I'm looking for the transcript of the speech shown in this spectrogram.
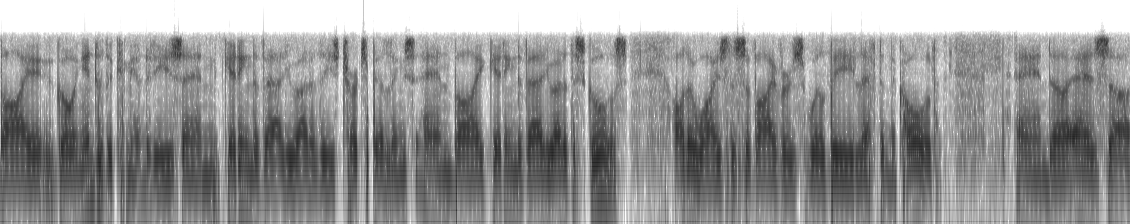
by going into the communities and getting the value out of these church buildings and by getting the value out of the schools. Otherwise, the survivors will be left in the cold. And uh, as uh,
